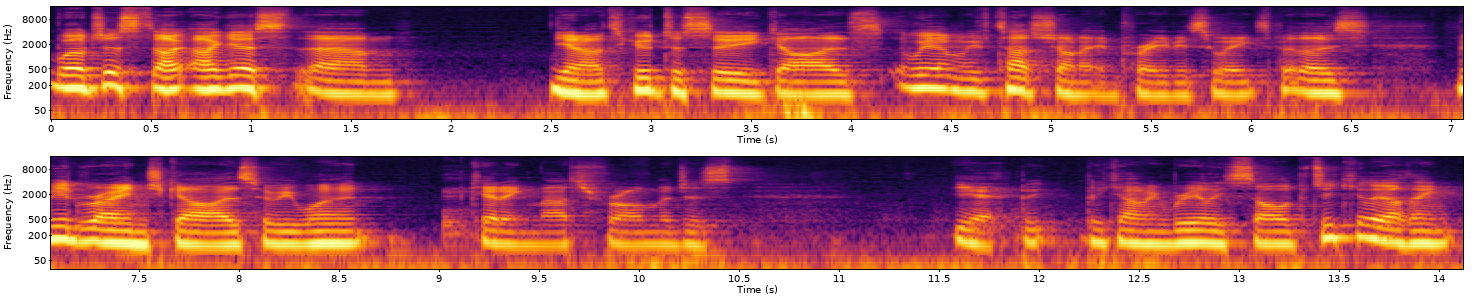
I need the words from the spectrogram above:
well, just I, I guess um, you know it's good to see guys. We we've touched on it in previous weeks, but those mid-range guys who we weren't getting much from are just yeah be, becoming really solid. Particularly, I think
